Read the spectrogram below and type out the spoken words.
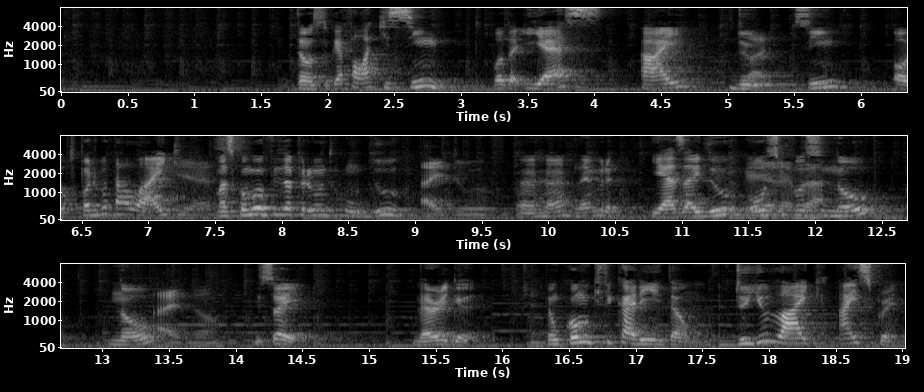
Então, se tu quer falar que sim, tu bota yes, I do. Like. Sim. Ou tu pode botar like, Yes. mas como eu fiz a pergunta com do, I do. aham, lembra? Yes, I do. Ou se fosse no, no. I don't. Isso aí. Very good. Então, como que ficaria então? Do you like ice cream?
